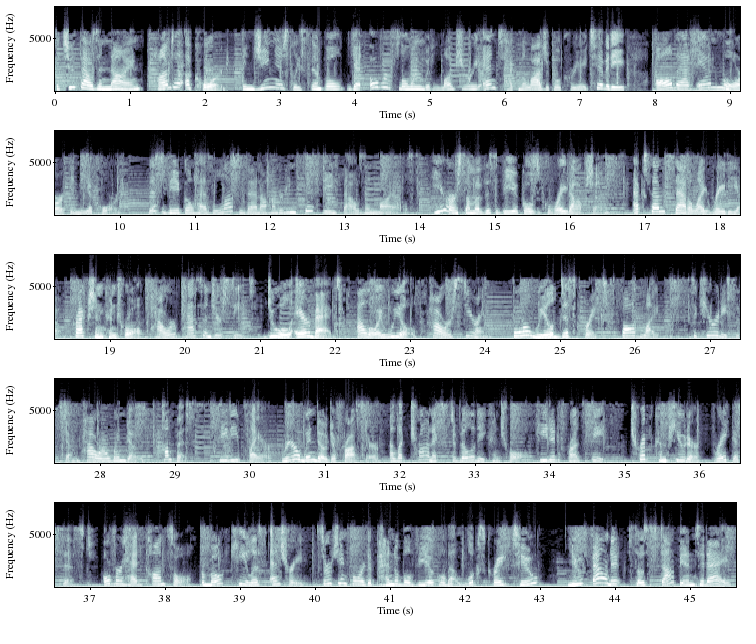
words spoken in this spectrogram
The 2009 Honda Accord. Ingeniously simple, yet overflowing with luxury and technological creativity, all that and more in the Accord. This vehicle has less than 150,000 miles. Here are some of this vehicle's great options. XM satellite radio, traction control, power passenger seat, dual airbags, alloy wheels, power steering, four-wheel disc brakes, fog lights, security system, power windows, compass, CD player, rear window defroster, electronic stability control, heated front seats, trip computer, brake assist, overhead console, remote keyless entry. Searching for a dependable vehicle that looks great too? You found it, so stop in today.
